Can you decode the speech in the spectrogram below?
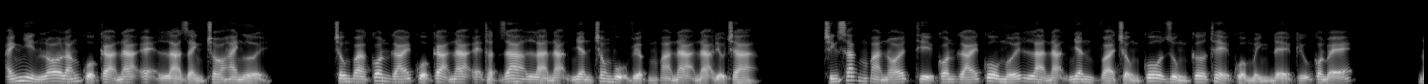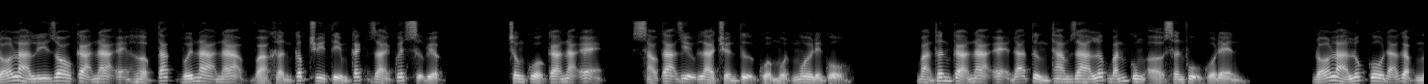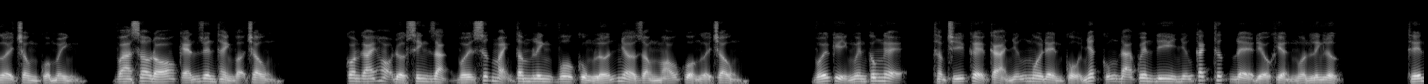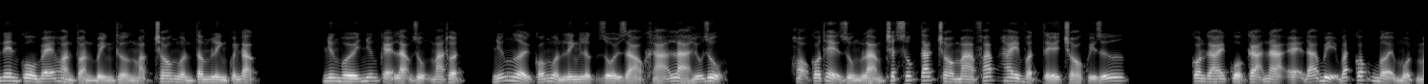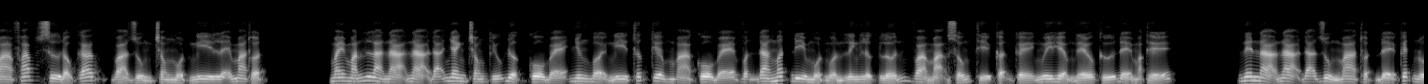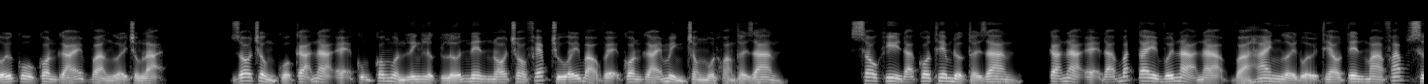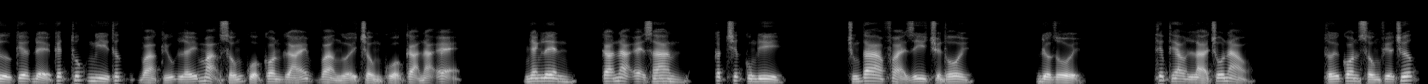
Ánh nhìn lo lắng của cả nạ ẹ là dành cho hai người. Chồng và con gái của cả nạ ẹ thật ra là nạn nhân trong vụ việc mà nạ nạ điều tra. Chính xác mà nói thì con gái cô mới là nạn nhân và chồng cô dùng cơ thể của mình để cứu con bé. Đó là lý do cả nạ ẹ hợp tác với nạ nạ và khẩn cấp truy tìm cách giải quyết sự việc. Chồng của cả nạ ẹ, xảo tạ dịu là truyền tự của một ngôi đền cổ. Bản thân cả nạ ẹ đã từng tham gia lớp bắn cung ở sân phụ của đền. Đó là lúc cô đã gặp người chồng của mình, và sau đó kén duyên thành vợ chồng. Con gái họ được sinh giặc với sức mạnh tâm linh vô cùng lớn nhờ dòng máu của người chồng. Với kỷ nguyên công nghệ, thậm chí kể cả những ngôi đền cổ nhất cũng đã quên đi những cách thức để điều khiển nguồn linh lực. Thế nên cô bé hoàn toàn bình thường mặc cho nguồn tâm linh quánh đặc. Nhưng với những kẻ lạm dụng ma thuật, những người có nguồn linh lực dồi dào khá là hữu dụng. Họ có thể dùng làm chất xúc tác cho ma pháp hay vật tế cho quỷ dữ. Con gái của cả nạ ẹ đã bị bắt cóc bởi một ma pháp sư độc ác và dùng trong một nghi lễ ma thuật. May mắn là nạ nạ đã nhanh chóng cứu được cô bé, nhưng bởi nghi thức kia mà cô bé vẫn đang mất đi một nguồn linh lực lớn và mạng sống thì cận kề nguy hiểm nếu cứ để mặc thế. Nên nạ nạ đã dùng ma thuật để kết nối cô con gái và người chồng lại. Do chồng của cả nạ ẹ cũng có nguồn linh lực lớn nên nó cho phép chú ấy bảo vệ con gái mình trong một khoảng thời gian. Sau khi đã có thêm được thời gian, cả nạ ẹ đã bắt tay với nạ nạ và hai người đuổi theo tên ma pháp sư kia để kết thúc nghi thức và cứu lấy mạng sống của con gái và người chồng của cả nạ ẹ. Nhanh lên, cả nạ ẹ san, cất chiếc cung đi. Chúng ta phải di chuyển thôi. Được rồi. Tiếp theo là chỗ nào? Tới con sống phía trước.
